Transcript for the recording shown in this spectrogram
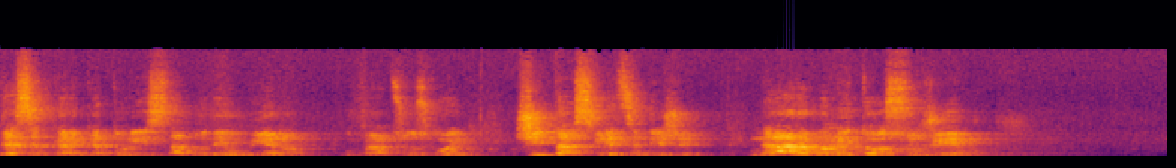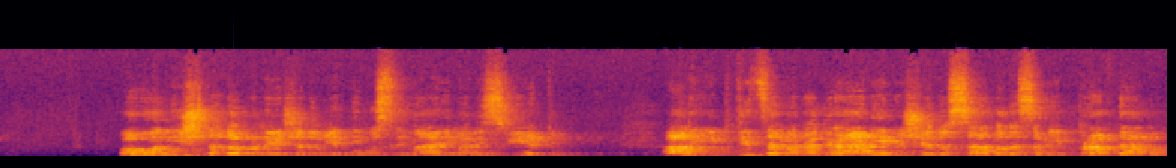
deset karikaturista bude ubijeno u Francuskoj, čitav svijet se diže. Naravno, mi to osuđujemo. Ovo ništa dobro neće donijeti ni muslimanima, ni svijetu. Ali i pticama na grani je više dosadilo da sam im pravdamo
